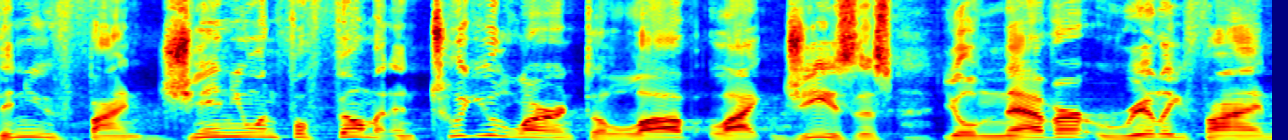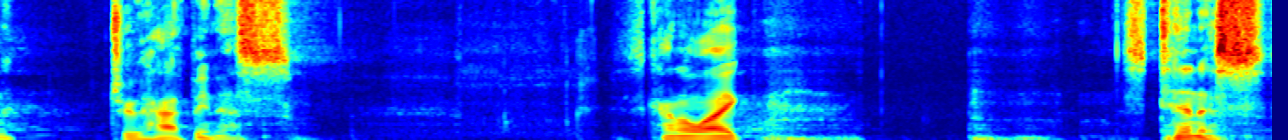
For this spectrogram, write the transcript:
then you find genuine fulfillment. Until you learn to love like Jesus, you'll never really find true happiness. It's kind of like it's tennis.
